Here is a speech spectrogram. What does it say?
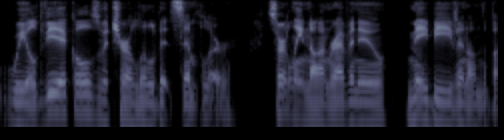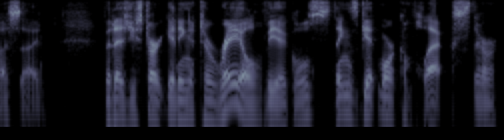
wheeled vehicles, which are a little bit simpler. Certainly non-revenue, maybe even on the bus side. But as you start getting into rail vehicles, things get more complex. They're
